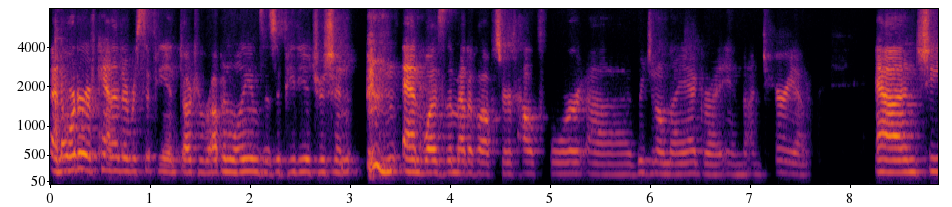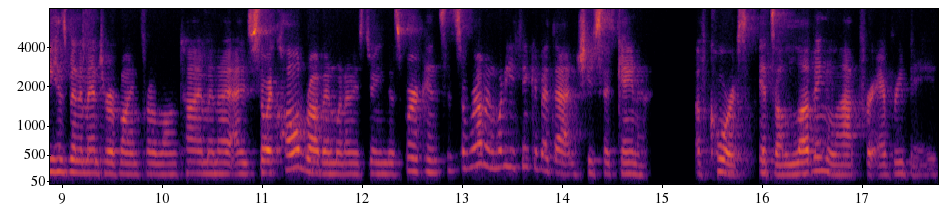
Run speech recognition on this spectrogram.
an Order of Canada recipient, Dr. Robin Williams is a pediatrician and was the medical officer of health for uh, Regional Niagara in Ontario. And she has been a mentor of mine for a long time. And I, I so I called Robin when I was doing this work and said, so Robin, what do you think about that? And she said, Gaynor, of course, it's a loving lap for every babe.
